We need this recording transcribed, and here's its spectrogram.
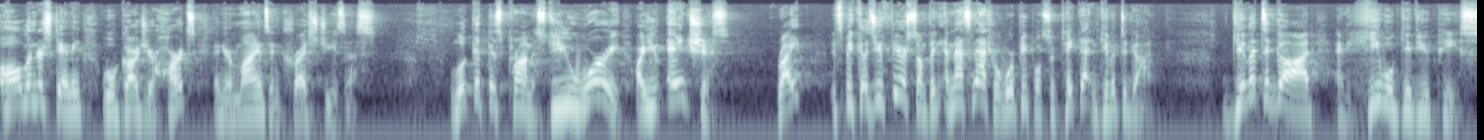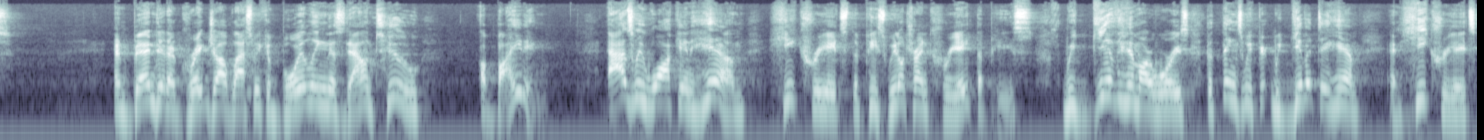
all understanding, will guard your hearts and your minds in Christ Jesus. Look at this promise. Do you worry? Are you anxious? Right? It's because you fear something, and that's natural. We're people. So take that and give it to God. Give it to God, and He will give you peace. And Ben did a great job last week of boiling this down to abiding. As we walk in Him, He creates the peace. We don't try and create the peace. We give Him our worries, the things we fear, we give it to Him, and He creates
